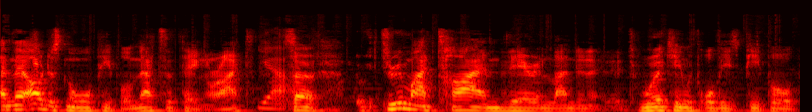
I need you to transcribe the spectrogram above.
And they are just normal people, and that's the thing, right? Yeah. So through my time there in London, working with all these people,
